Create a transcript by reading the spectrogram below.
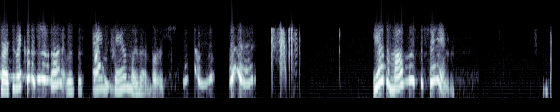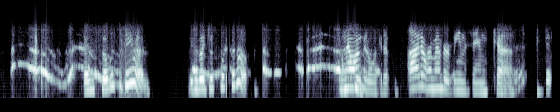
Sorry, because I could have sworn it was the same family members. Yeah, the mom was the same. And so was the dad. Because I just looked it up. Well, now I'm hmm. gonna look it up. I don't remember it being the same cast. It,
